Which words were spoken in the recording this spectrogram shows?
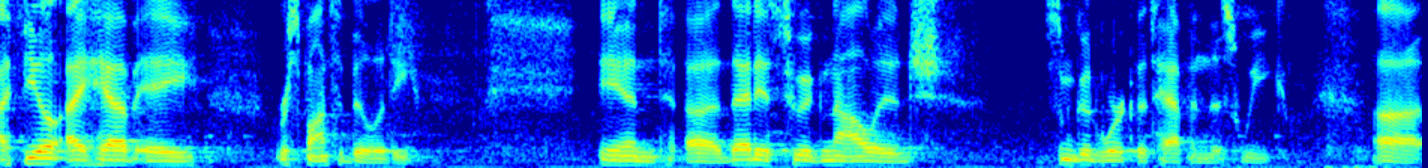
I feel I have a responsibility, and uh, that is to acknowledge some good work that's happened this week. Uh,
